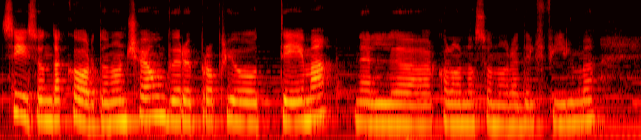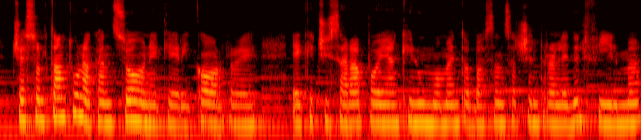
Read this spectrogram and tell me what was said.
Sì, sono d'accordo, non c'è un vero e proprio tema nella colonna sonora del film c'è soltanto una canzone che ricorre e che ci sarà poi anche in un momento abbastanza centrale del film,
